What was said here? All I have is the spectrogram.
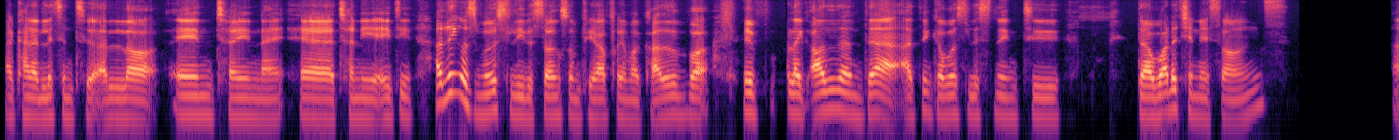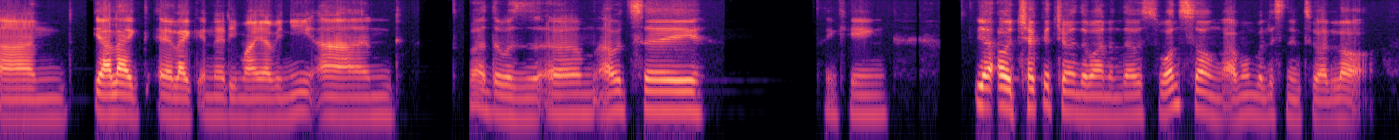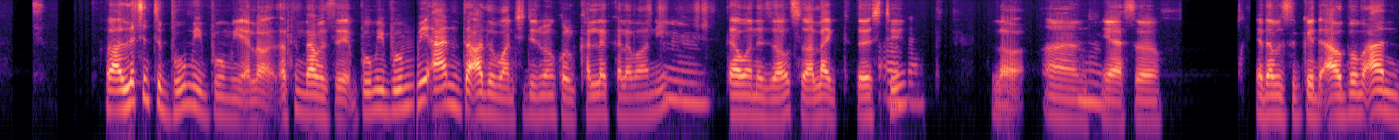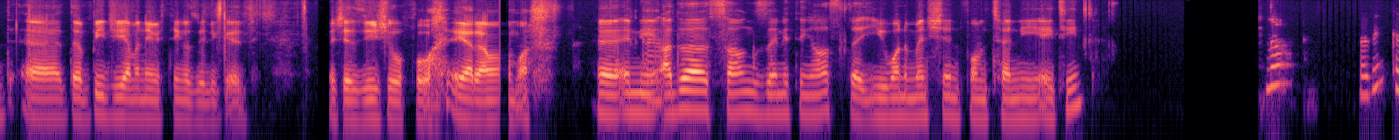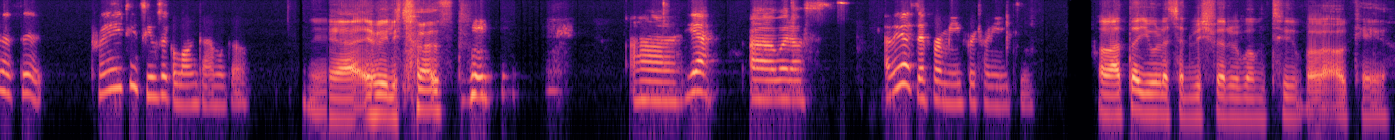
I kind of listened to a lot in 29, uh, 2018. I think it was mostly the songs from Pyaar Prema Kaadhal, but if like other than that, I think I was listening to the Vada Chennai songs, and yeah, like uh, like Ennadi Maayavi Nee and what there was um I would say thinking yeah oh Chekacho and the one and there was one song I remember listening to a lot. Well, I listened to Boomy Boomy a lot. I think that was it. Boomy Boomy and the other one. She did one called Kalla Kalavani. Mm, That one as well. So I liked those two okay. a lot. And Mhm. yeah, so yeah, that was a good album. And uh, the BGM and everything was really good, which is usual for A.R. Rahman. Uh, any Uh, other songs, anything else that you want to mention from 2018? No, I think that's it. 2018 seems like a long time ago. Yeah, it really does. uh, yeah. Uh, what else? I think that's it for me for 2018. Oh, I thought you would have said Vishwarupam too, but okay.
